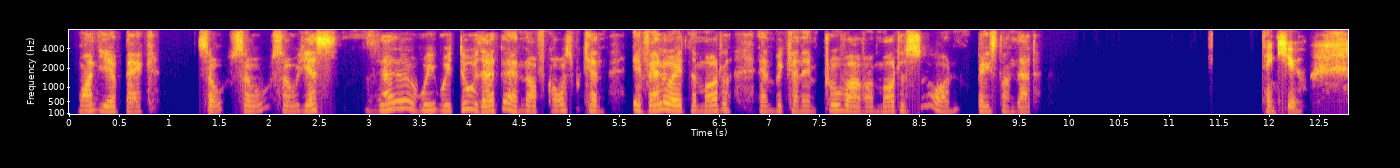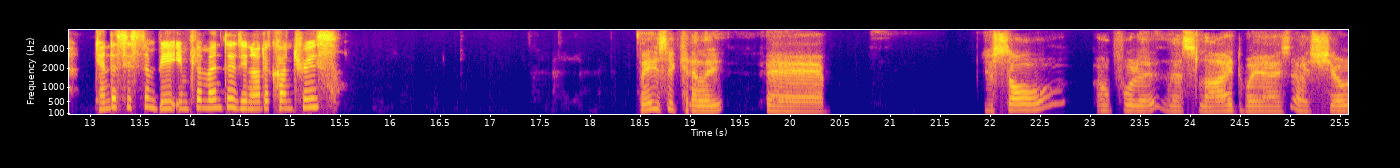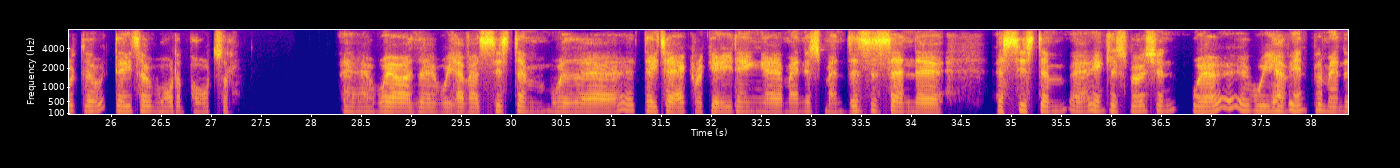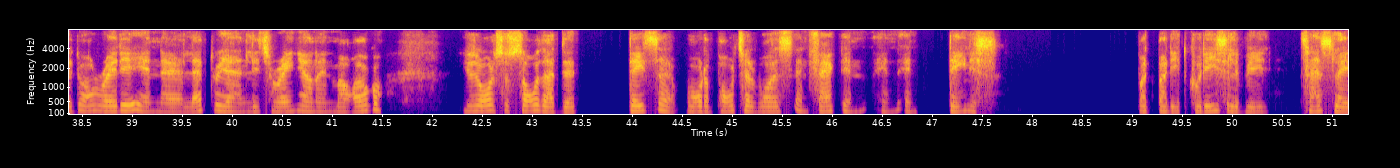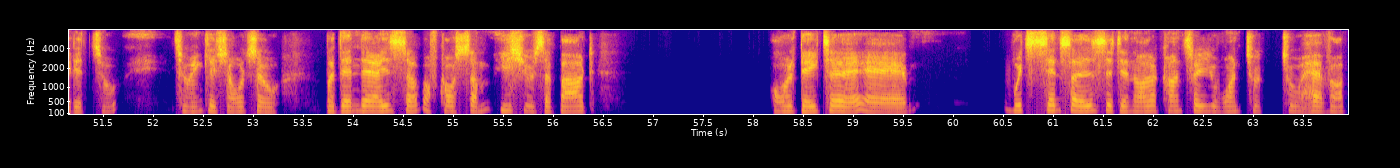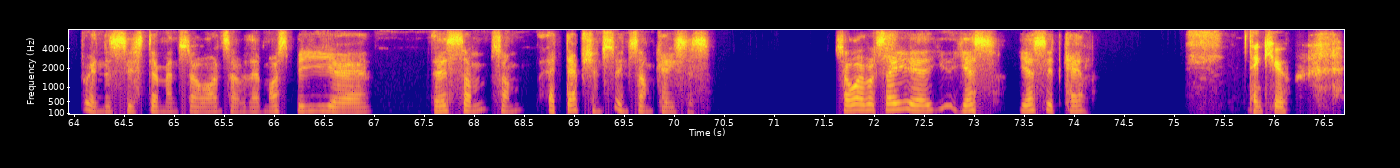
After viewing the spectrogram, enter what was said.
one year back. So, so, so yes, that, we, we do that. And of course we can evaluate the model and we can improve our models on based on that. Thank you. Can the system be implemented in other countries? Basically, uh, you saw hopefully the slide where I showed the data water portal, uh, where the, we have a system with uh, data aggregating uh, management. This is an uh, a system uh, English version where uh, we have implemented already in Latvia and Lithuania and Morocco. You also saw that the data water portal was in fact in, in, in Danish, but, but it could easily be translated to to English also. But then there is, uh, of course, some issues about all data. Uh, which sensor is it in other country you want to to have up in the system and so on. So there must be uh, there's some some adaptations in some cases. So I will say uh, yes, yes, it can. Thank you.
